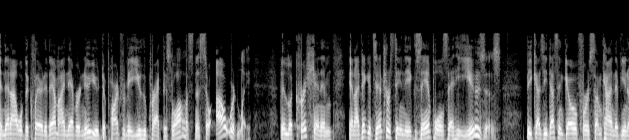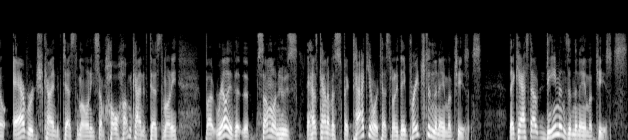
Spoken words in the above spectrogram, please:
And then I will declare to them, I never knew you. Depart from me, you who practice lawlessness. So outwardly, they look Christian. And, and I think it's interesting the examples that he uses because he doesn't go for some kind of, you know, average kind of testimony, some ho hum kind of testimony, but really the, the, someone who's has kind of a spectacular testimony. They preached in the name of Jesus. They cast out demons in the name of Jesus.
